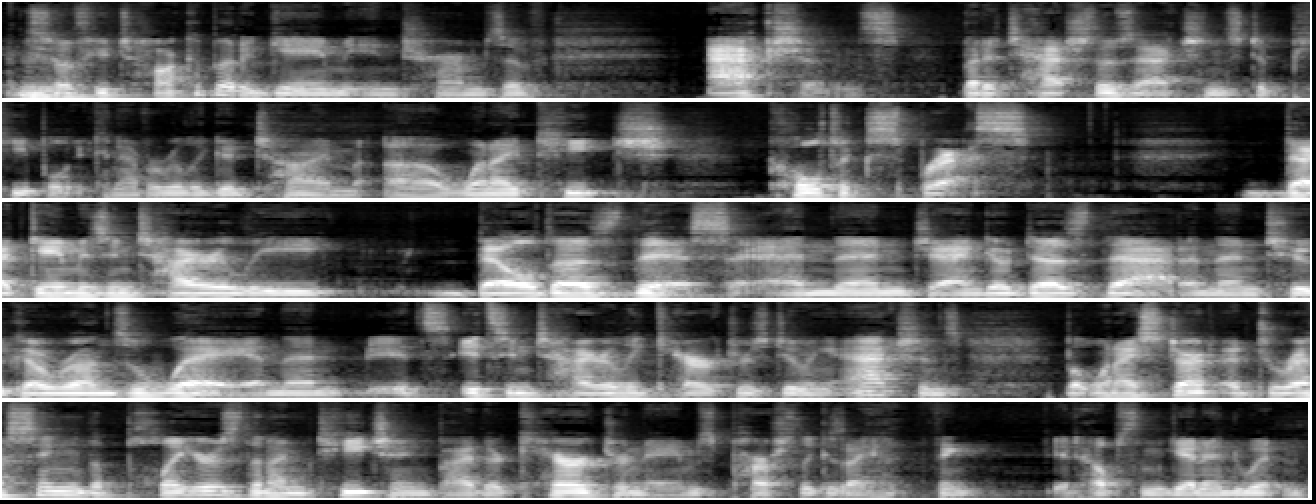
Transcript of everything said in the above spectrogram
And yeah. so if you talk about a game in terms of actions, but attach those actions to people, you can have a really good time. Uh, when I teach Colt Express, that game is entirely Bell does this, and then Django does that, and then Tuco runs away, and then it's it's entirely characters doing actions. But when I start addressing the players that I'm teaching by their character names, partially because I think it helps them get into it, and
